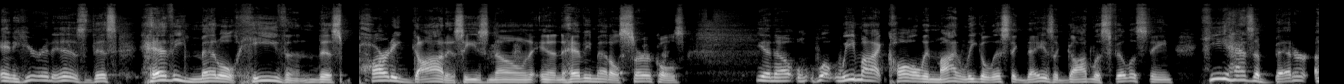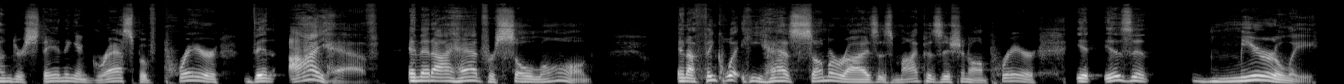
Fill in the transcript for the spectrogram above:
and here it is this heavy metal heathen, this party god as he's known in heavy metal circles. You know, what we might call in my legalistic days a godless Philistine, he has a better understanding and grasp of prayer than I have and that I had for so long. And I think what he has summarizes my position on prayer. It isn't merely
